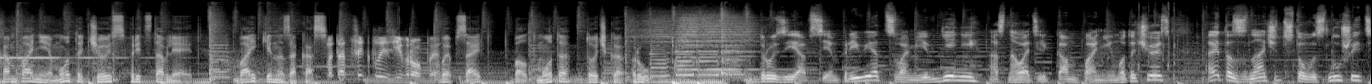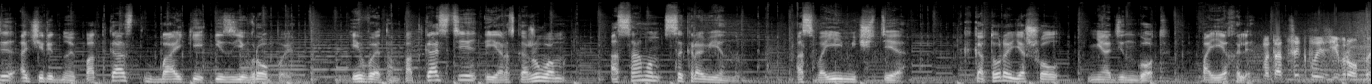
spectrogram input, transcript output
Компания MotoChoice представляет байки на заказ. Мотоциклы из Европы. Веб-сайт baltmoto.ru Друзья, всем привет! С вами Евгений, основатель компании MotoChoice, а это значит, что вы слушаете очередной подкаст «Байки из Европы». И в этом подкасте я расскажу вам о самом сокровенном, о своей мечте, к которой я шел не один год. Поехали! Мотоциклы из Европы.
